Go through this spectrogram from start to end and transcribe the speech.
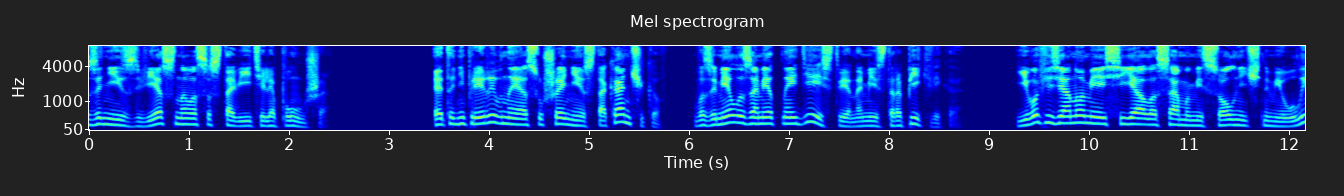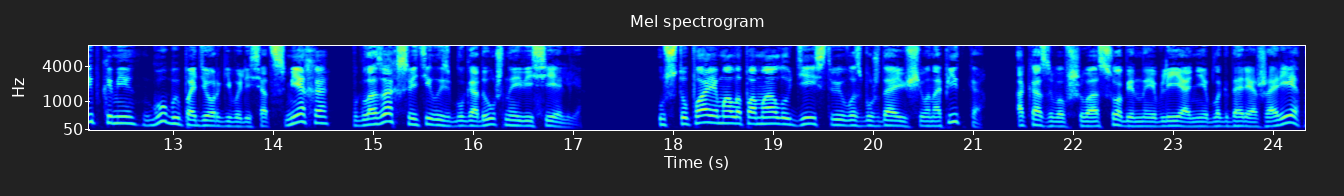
за неизвестного составителя пунша. Это непрерывное осушение стаканчиков возымело заметное действие на мистера Пиквика. Его физиономия сияла самыми солнечными улыбками, губы подергивались от смеха, в глазах светилось благодушное веселье. Уступая мало-помалу действию возбуждающего напитка, оказывавшего особенное влияние благодаря жаре,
